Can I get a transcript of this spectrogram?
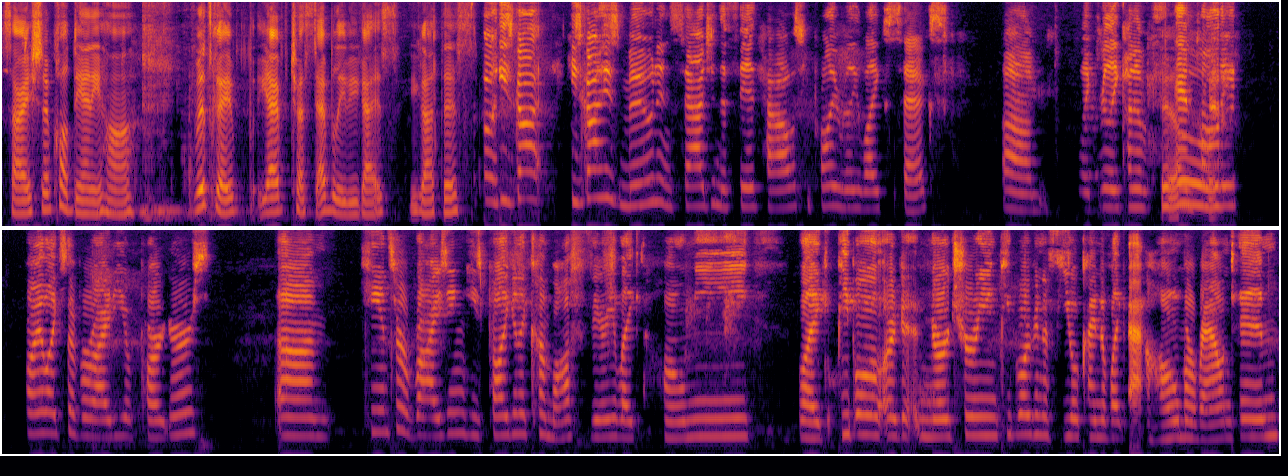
Sorry, I should have called Danny, huh? But it's good. Yeah, I trust. I believe you guys. You got this. so he's got he's got his moon and Sag in the fifth house. He probably really likes sex. Um, like really kind of and probably probably likes a variety of partners. Um, Cancer rising, he's probably gonna come off very like homey. Like people are g- nurturing. People are gonna feel kind of like at home around him.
